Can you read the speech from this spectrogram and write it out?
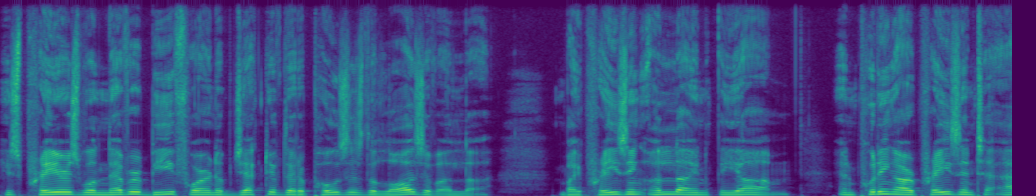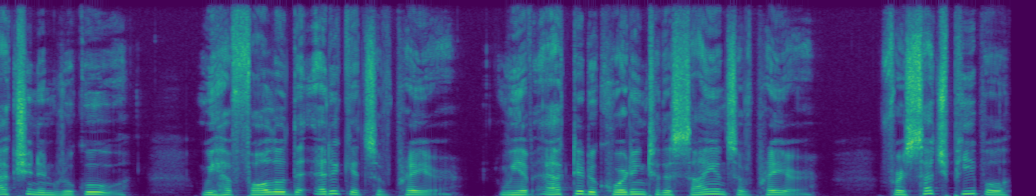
His prayers will never be for an objective that opposes the laws of Allah. By praising Allah in Qiyam and putting our praise into action in Ruku, we have followed the etiquettes of prayer. We have acted according to the science of prayer. For such people,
